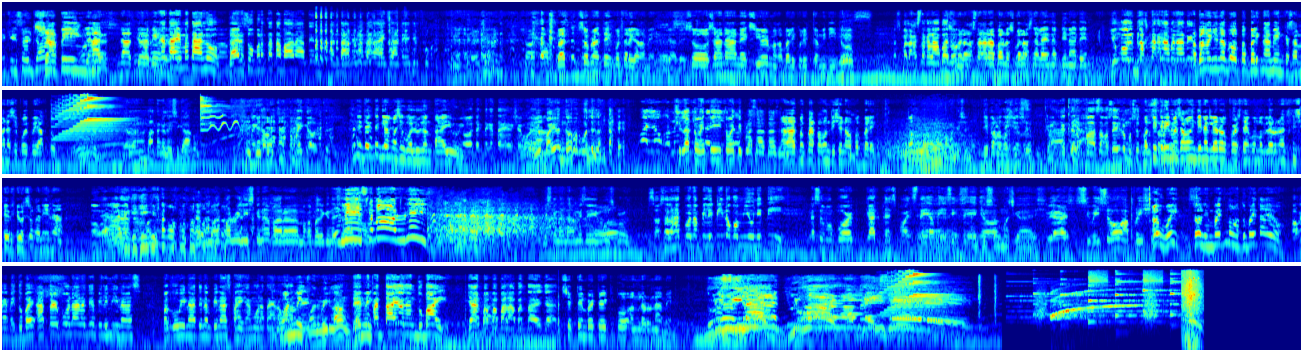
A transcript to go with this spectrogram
Thank you, Sir John. Shopping, lahat, lahat grabe. Hindi na tayo matalo dahil sobrang tataba natin. Ang dami pinakain sa atin dito. But sobrang thankful talaga kami. Grabe. So sana next year makabalik ulit kami dito. Mas malakas na kalaban, Mas no? malakas na kalaban, mas malakas na lineup din natin. Yung all black na kalaban natin. Abangan nyo na po, pagbalik namin, kasama na si Poy Poy Acto. So, tatanggalin si Gako. Oh my God. Oh my God. Hindi, dagdag lang kasi walo lang tayo eh. Oh, dagdagan tayo siya. Oh, yun pa yun, no? Walo lang tayo. Walo kami. Sila dito 20, dito. 20 plus ata. At magpapakondisyon ako pagbalik. condition. Hindi pa kondisyon. Ang ganda ng pasa ko sa'yo, lumusot Magti 3 months ako hindi naglaro. First time ko maglaro natin seryoso kanina. Oo, Kaya wala nang gigigil ako. Magpa-release ka na para makabalik ka na sa Release! ano. Come on! Release! Miss ka na namin sa Imus, bro. So sa lahat po ng Filipino community na sumuport, God bless po and stay amazing sa Thank inyo. you so much, guys. We are we so appreciate. Oh wait! Tol, invite mo. Dubai tayo. Okay, may Dubai. After po na natin yung Pilipinas, pag uwi natin ng Pinas, pahinga muna tayo ng One konti. week. One week lang. Then lipad tayo ng Dubai. Yan, mapapalaban tayo dyan. September 30 po ang laro namin. New Zealand, you are amazing!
